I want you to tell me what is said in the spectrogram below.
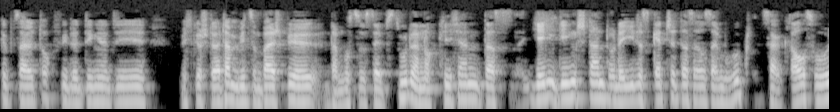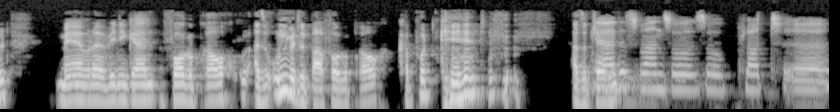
gibt's halt doch viele Dinge, die mich gestört haben, wie zum Beispiel, da musstest selbst du dann noch kichern, dass jeden Gegenstand oder jedes Gadget, das er aus seinem Rucksack rausholt, mehr oder weniger vor Gebrauch, also unmittelbar vor Gebrauch, kaputt geht. Also Ja, Jen- das waren so, so Plot, äh,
